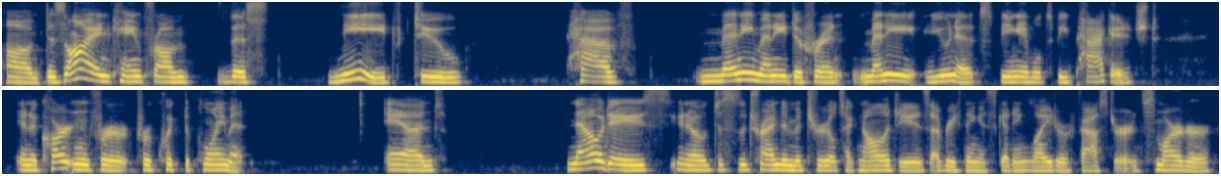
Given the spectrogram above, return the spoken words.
um, design came from this need to have many many different many units being able to be packaged in a carton for for quick deployment and nowadays you know just the trend in material technology is everything is getting lighter faster and smarter.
